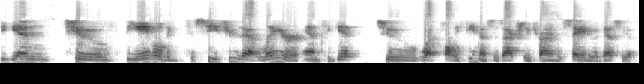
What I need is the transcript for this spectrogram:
begin to be able to, to see through that layer and to get to what Polyphemus is actually trying to say to Odysseus.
